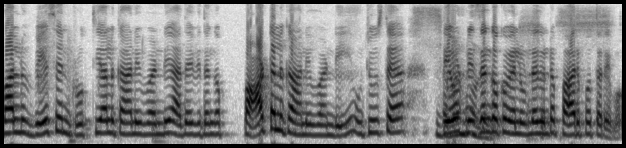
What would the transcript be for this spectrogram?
వాళ్ళు వేసే నృత్యాలు కానివ్వండి అదే విధంగా పాటలు కానివ్వండి చూస్తే దేవుడు నిజంగా ఒకవేళ ఉండేది ఉంటే పారిపోతారేమో.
